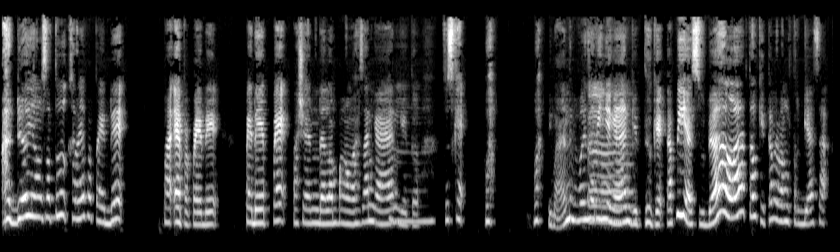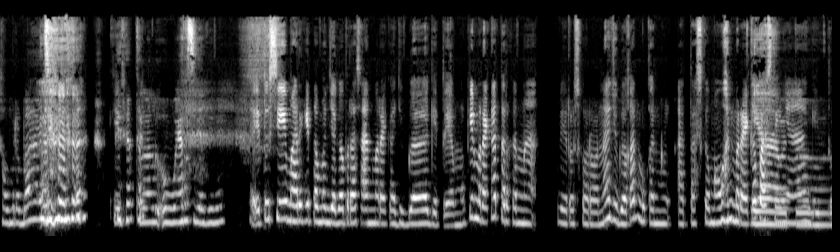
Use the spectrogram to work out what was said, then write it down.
ada yang satu katanya PPD eh PPD PDP pasien dalam pengawasan kan gitu. Hmm. terus kayak wah wah di mana Bapak Sarinya kan Ah. gitu kayak tapi ya sudahlah tau kita memang terbiasa kaum rebahan tidak terlalu aware sih jadinya. Ya itu sih mari kita menjaga perasaan mereka juga gitu ya. Mungkin mereka terkena virus corona juga kan bukan atas kemauan mereka Iya, pastinya betul. gitu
